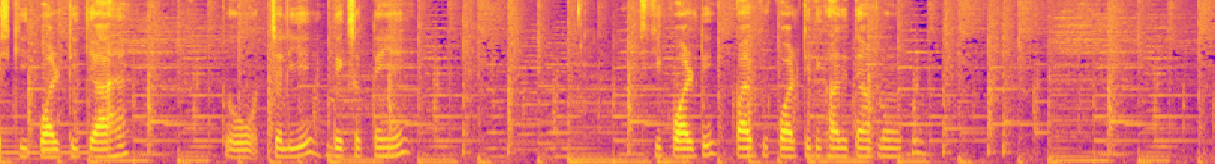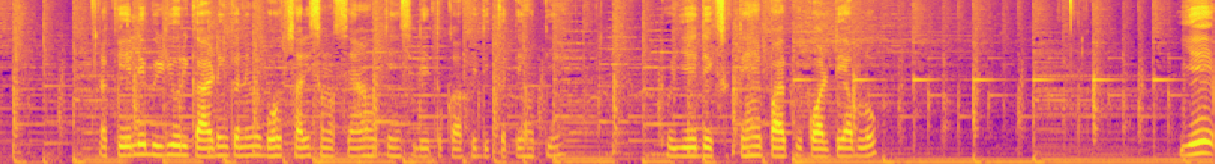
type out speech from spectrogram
इसकी क्वालिटी क्या है। तो चलिए देख सकते हैं ये। इसकी क्वालिटी पाइप की क्वालिटी दिखा देते हैं आप लोगों को। अकेले वीडियो रिकॉर्डिंग करने में बहुत सारी समस्याएँ होती हैं, इसलिए तो काफ़ी दिक्कतें होती हैं। तो ये देख सकते हैं पाइप की क्वालिटी आप लोग। ये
